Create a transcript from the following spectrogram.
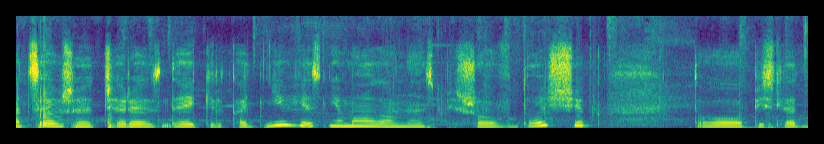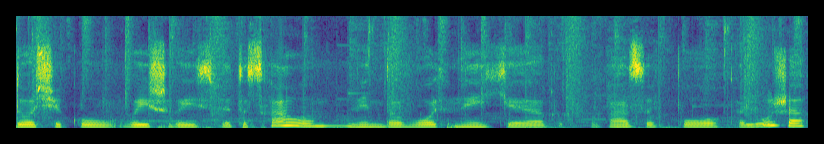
А це вже через декілька днів я знімала. У нас пішов дощик, то після дощику вийшли із Святославом. Він довольний е, лазив по калюжах,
